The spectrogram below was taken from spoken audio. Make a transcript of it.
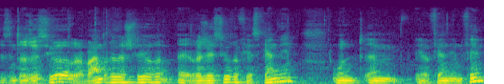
sind Regisseure oder waren Regisseure, äh, Regisseure fürs Fernsehen und ähm, ja, Fernsehen und Film.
